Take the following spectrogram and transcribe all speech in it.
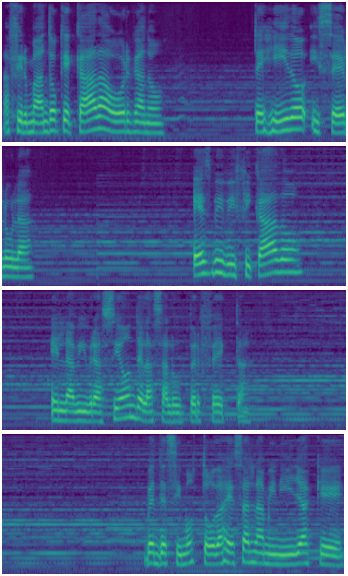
Afirmando que cada órgano, tejido y célula es vivificado en la vibración de la salud perfecta. Bendecimos todas esas laminillas que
